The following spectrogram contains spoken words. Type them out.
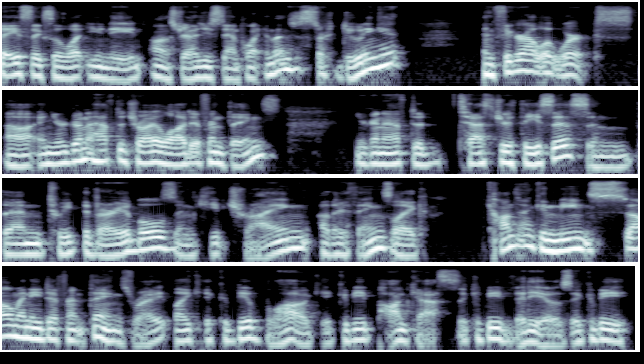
basics of what you need on a strategy standpoint, and then just start doing it and figure out what works. Uh, and you're going to have to try a lot of different things. You're going to have to test your thesis and then tweak the variables and keep trying other things. Like content can mean so many different things, right? Like it could be a blog, it could be podcasts, it could be videos, it could be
